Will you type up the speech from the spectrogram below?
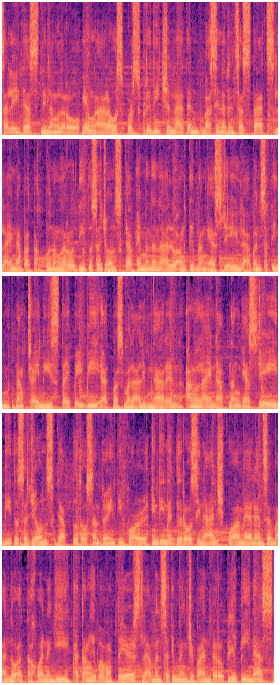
sa latest nilang laro. Ngayong araw, sports prediction natin, base na rin sa stats, line up at takbo ng laro dito sa Jones Cup ay mananalo ang team ng SJA laban sa team ng Chinese Taipei B at mas malalim nga rin ang line up ng SJA dito sa Jones Cup 2024. Hindi naglaro sina Ange Kwame, Renza Bando at Takwanagi at ang iba pang players laban sa team ng Japan pero Pilipinas.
